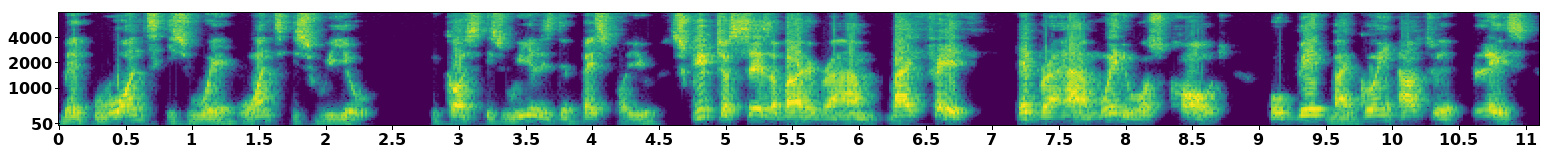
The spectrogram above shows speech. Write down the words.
but want his way, want his will, because his will is the best for you. Scripture says about Abraham, by faith, Abraham, when he was called, obeyed by going out to a place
